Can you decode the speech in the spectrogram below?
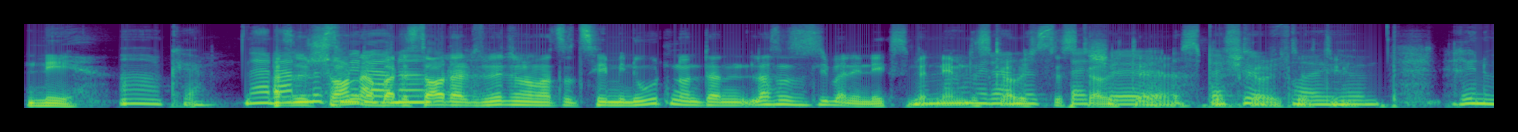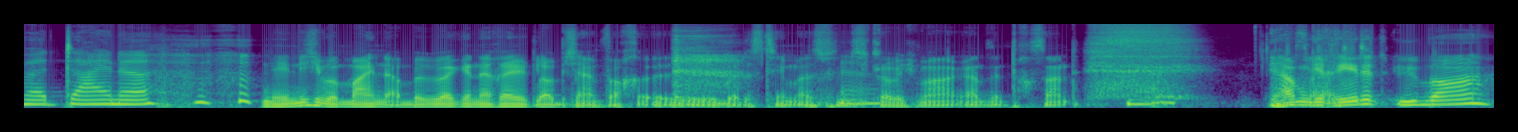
Nee. Ah, okay. Na, dann Also schon, aber das dauert halt noch mal so 10 Minuten und dann lass uns das lieber in die nächste dann mitnehmen. Das glaube ich, das glaube ich, der. Das glaub ich. Special-Folge. Wir reden über deine. Nee, nicht über meine, aber über generell, glaube ich, einfach äh, über das Thema. Das finde ich, glaube ich, mal ganz interessant. Wir haben geredet über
